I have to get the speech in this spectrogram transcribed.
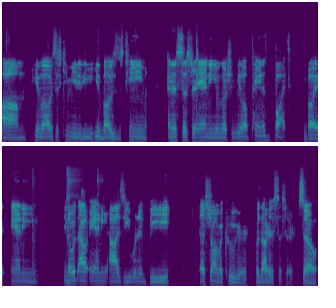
Um, he loves his community. He loves his team and his sister Annie, even though she could be a little pain in his butt. But Annie, you know, without Annie, Ozzie wouldn't be as strong of a cougar without his sister. So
